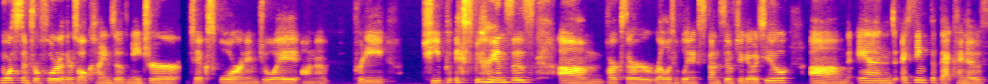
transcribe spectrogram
North Central Florida. There's all kinds of nature to explore and enjoy on a pretty cheap experiences. Um, parks are relatively inexpensive to go to. Um, and I think that that kind of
